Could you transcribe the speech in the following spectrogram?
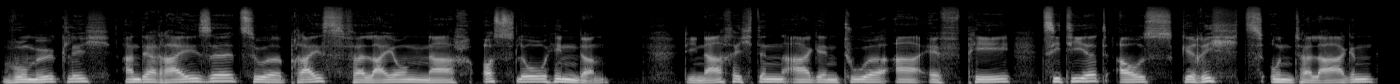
womöglich an der Reise zur Preisverleihung nach Oslo hindern. Die Nachrichtenagentur AFP zitiert aus Gerichtsunterlagen,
